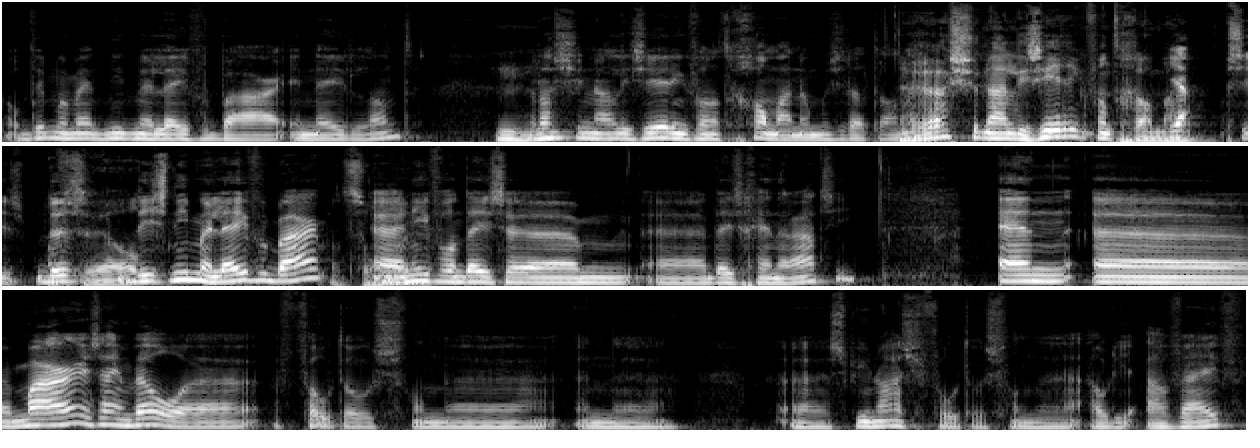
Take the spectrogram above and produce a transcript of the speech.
op dit moment niet meer leverbaar in Nederland. Mhm. Rationalisering van het gamma noemen ze dat dan. Rationalisering van het gamma. Ja, precies. Dus die is niet meer leverbaar. Eh, in ieder geval deze, ehm, eh, deze generatie. En, eh, maar er zijn wel foto's van een spionagefoto's van de Audi A5.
